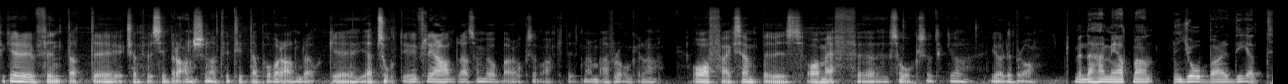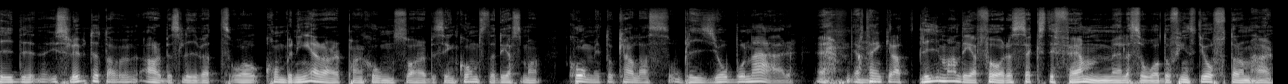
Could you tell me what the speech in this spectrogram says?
tycker det är fint att eh, exempelvis i branschen att vi tittar på varandra och eh, hjälps åt. Det är flera andra som jobbar också aktivt med de här frågorna. AFA exempelvis, AMF eh, så också tycker jag gör det bra. Men det här med att man jobbar deltid i slutet av arbetslivet och kombinerar pensions och arbetsinkomster, det som har kommit att kallas att bli jobbonär. Eh, jag mm. tänker att blir man det före 65 eller så, då finns det ju ofta de här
